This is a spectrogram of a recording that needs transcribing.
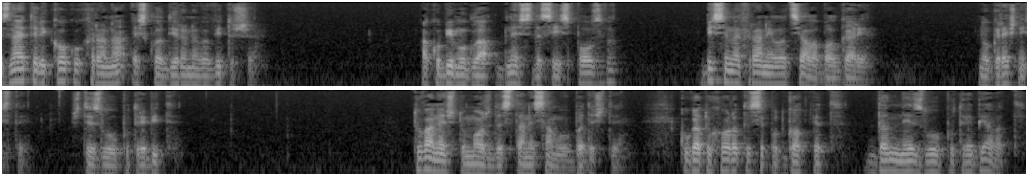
Знаете ли колко храна е складирана във Витоша? Ако би могла днес да се използва, би се нахранила цяла България. Но грешни сте, ще злоупотребите. Това нещо може да стане само в бъдеще, когато хората се подготвят да не злоупотребяват.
